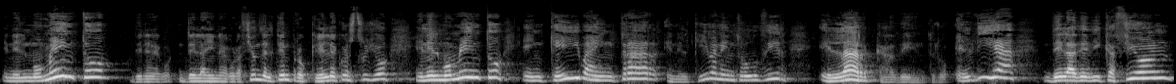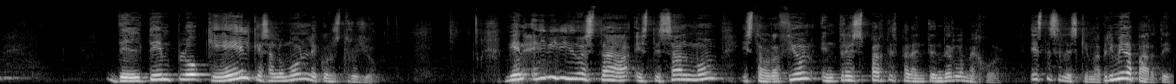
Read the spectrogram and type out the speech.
en el momento de la inauguración del templo que él le construyó, en el momento en que iba a entrar, en el que iban a introducir el arca dentro, el día de la dedicación del templo que él, que Salomón, le construyó. Bien, he dividido esta, este salmo, esta oración, en tres partes para entenderlo mejor. Este es el esquema. Primera parte,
